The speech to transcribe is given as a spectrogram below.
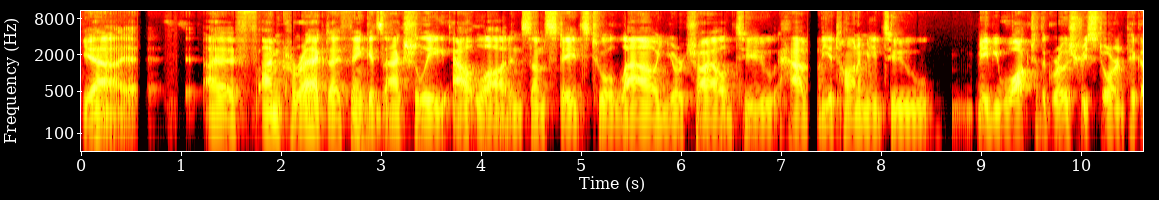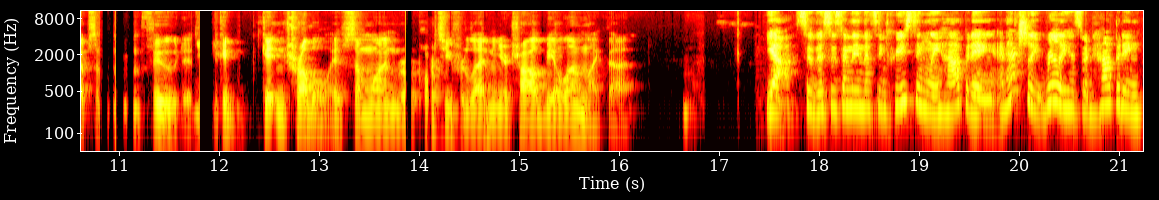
Yeah, if I'm correct, I think it's actually outlawed in some states to allow your child to have the autonomy to maybe walk to the grocery store and pick up some food. You could get in trouble if someone reports you for letting your child be alone like that. Yeah, so this is something that's increasingly happening, and actually, really has been happening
